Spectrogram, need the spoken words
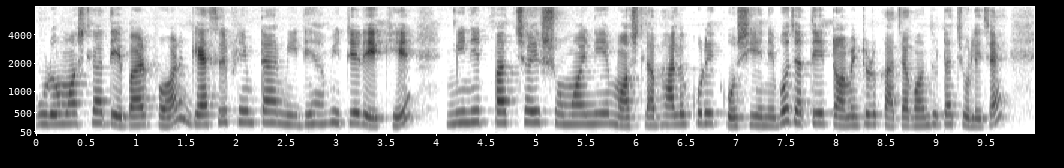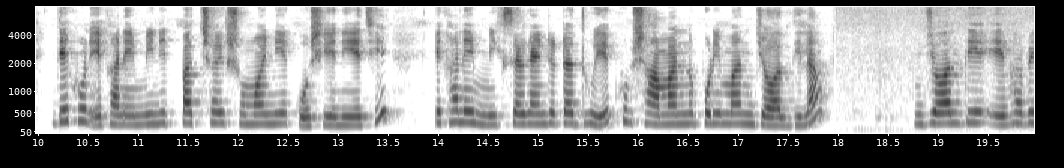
গুঁড়ো মশলা দেবার পর গ্যাসের ফ্লেমটা মিডিয়াম হিটে রেখে মিনিট পাঁচ ছয়েক সময় নিয়ে মশলা ভালো করে কষিয়ে নেব যাতে টমেটোর কাঁচা গন্ধটা চলে যায়। দেখুন, এখানে মিনিট পাঁচ ছয়েক সময় নিয়ে কষিয়ে নিয়েছি। এখানে মিক্সার গ্রাইন্ডারটা ধুয়ে খুব সামান্য পরিমাণ জল দিলাম। জল দিয়ে এভাবে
